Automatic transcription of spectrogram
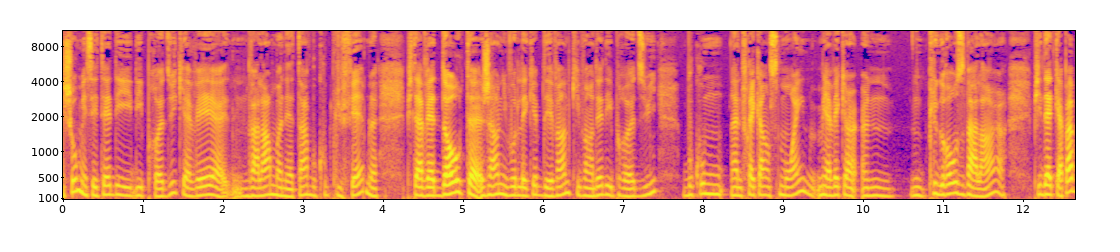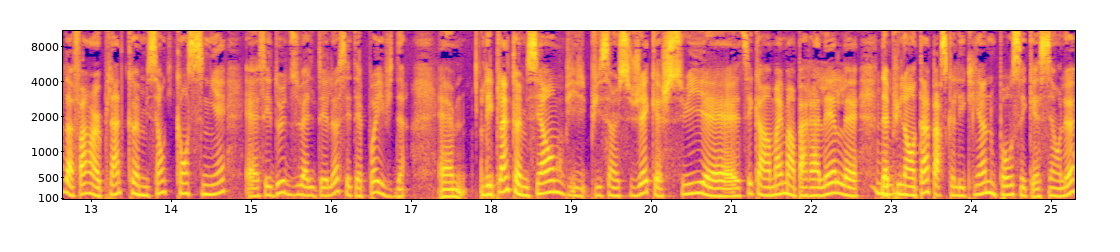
chauds, mais c'était des, des produits qui avaient euh, une valeur monétaire beaucoup plus faible. Puis tu avais d'autres gens au niveau de l'équipe des ventes qui vendaient des produits beaucoup à une fréquence moindre, mais avec un, un- une plus grosse valeur, puis d'être capable de faire un plan de commission qui consignait euh, ces deux dualités-là, c'était pas évident. Euh, les plans de commission, puis, puis c'est un sujet que je suis, euh, tu sais, quand même en parallèle euh, depuis longtemps parce que les clients nous posent ces questions-là.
